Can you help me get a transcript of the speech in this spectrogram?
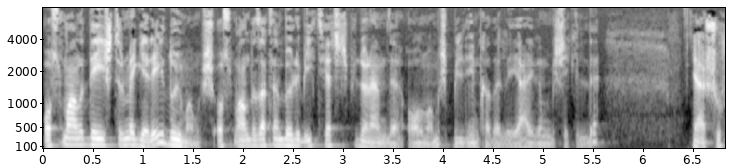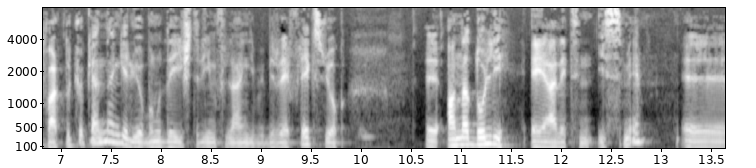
Osmanlı değiştirme gereği duymamış. Osmanlı'da zaten böyle bir ihtiyaç hiçbir dönemde olmamış bildiğim kadarıyla yaygın bir şekilde. Yani şu farklı kökenden geliyor bunu değiştireyim falan gibi bir refleks yok. Ee, Anadoli eyaletin ismi. Ee,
